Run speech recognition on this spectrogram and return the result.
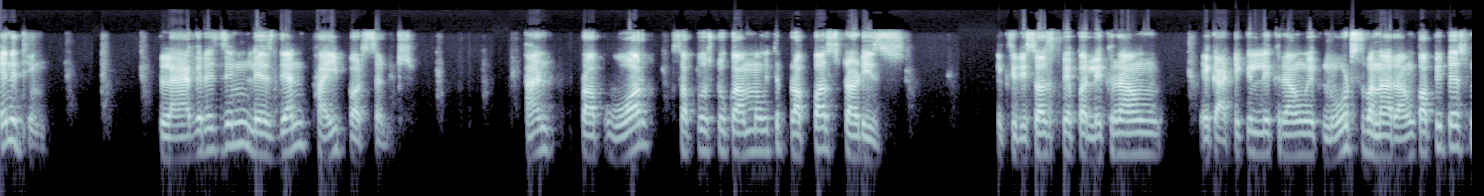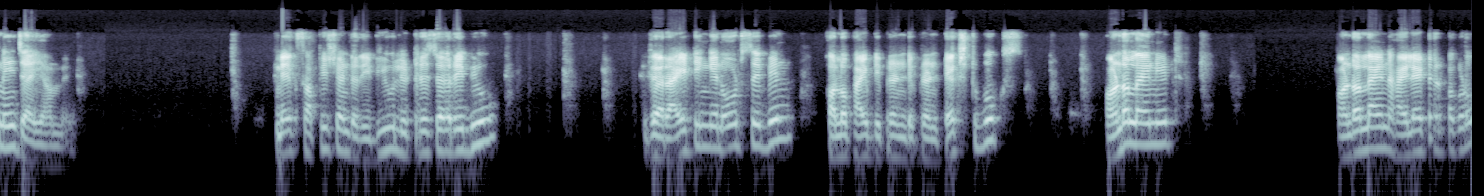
anything plagiarism less than 5% and prop work supposed to come with proper studies एक रिसर्च पेपर लिख रहा हूँ एक आर्टिकल लिख रहा हूँ एक नोट्स बना रहा हूँ कॉपी पेस्ट नहीं चाहिए हमें make sufficient review literature review are writing a notes even follow five different different textbooks underline it underline highlighter pakdo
